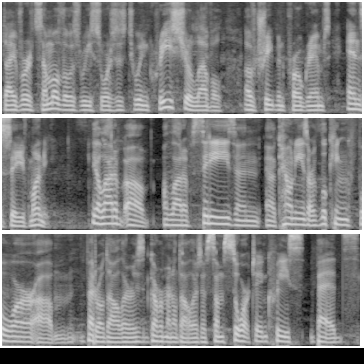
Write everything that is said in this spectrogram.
divert some of those resources to increase your level of treatment programs and save money. Yeah, a lot of uh, a lot of cities and uh, counties are looking for um, federal dollars, governmental dollars of some sort to increase beds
